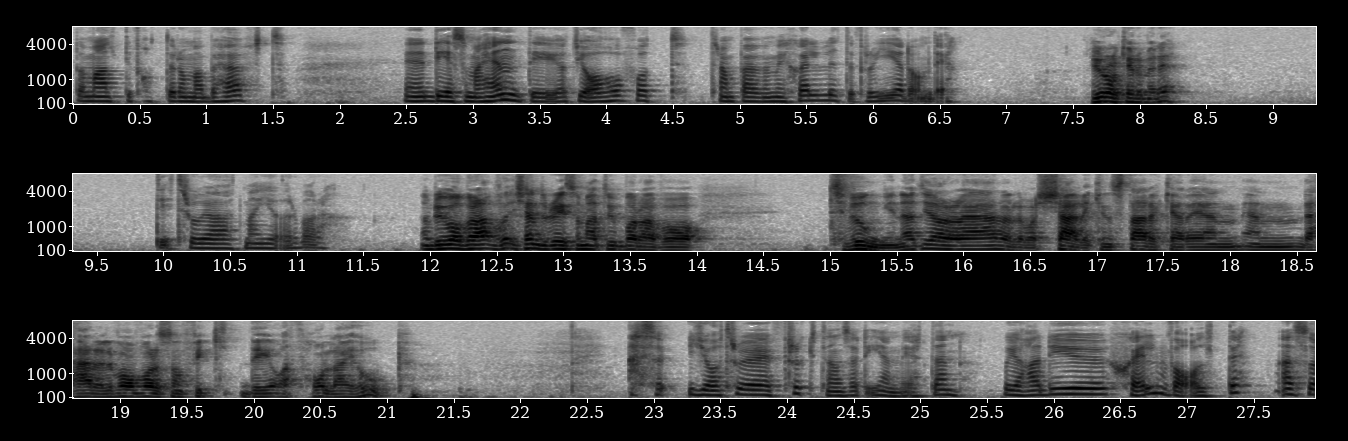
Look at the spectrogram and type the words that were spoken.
De har alltid fått det de har behövt. Eh, Det som har hänt är ju att jag har fått trampa över mig själv lite för att ge dem det. Hur orkar du med det? Det tror jag att man gör bara. Du var bara, kände du dig som att du bara var tvungen att göra det här? Eller var kärleken starkare än, än det här? Eller vad var det som fick det att hålla ihop? Alltså, jag tror jag är fruktansvärt enveten. Och jag hade ju själv valt det. Alltså,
